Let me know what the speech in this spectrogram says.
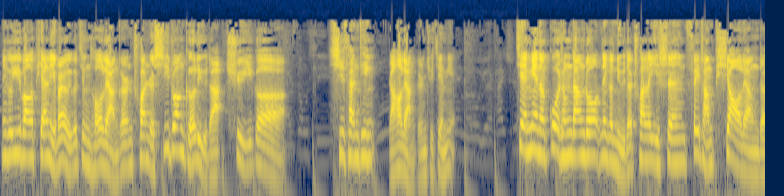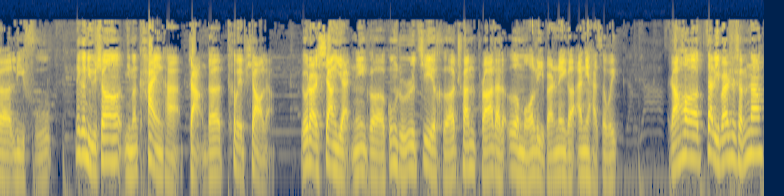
那个预告片里边有一个镜头，两个人穿着西装革履的去一个西餐厅，然后两个人去见面。见面的过程当中，那个女的穿了一身非常漂亮的礼服，那个女生你们看一看，长得特别漂亮，有点像演那个《公主日记》和穿 Prada 的恶魔里边那个安妮海瑟薇。然后在里边是什么呢？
